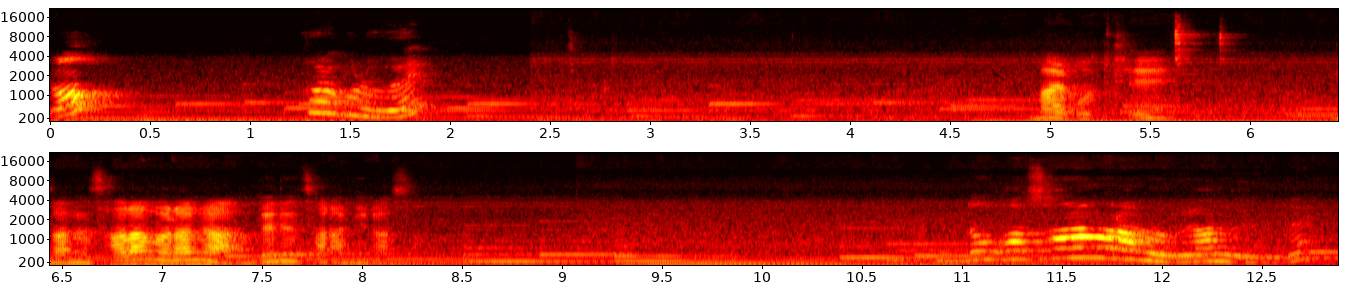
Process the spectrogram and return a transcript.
어? 그 얼굴 왜? 말 못해. 나는 사랑을 하면 안 되는 사람이라서. 너가 사랑을 하면 왜 안 되는데?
